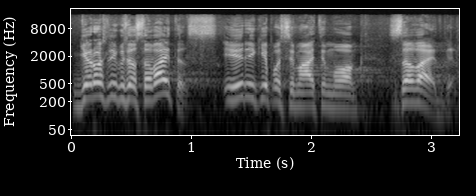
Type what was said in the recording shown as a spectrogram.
Geros likusios savaitės ir iki pasimatymo savaitgalį.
